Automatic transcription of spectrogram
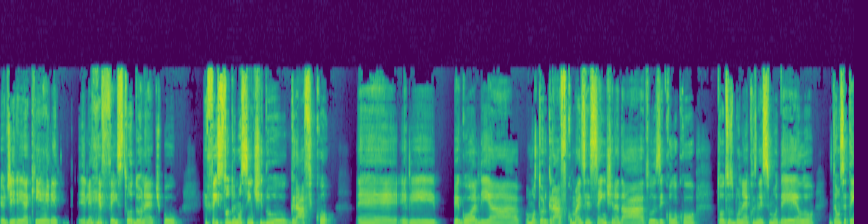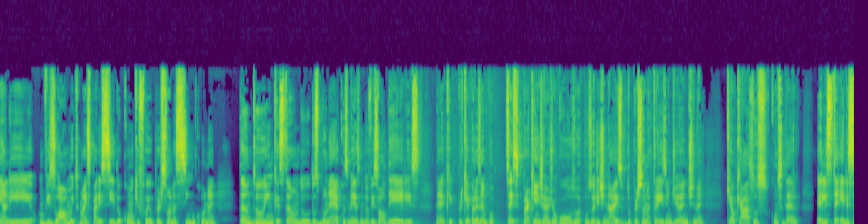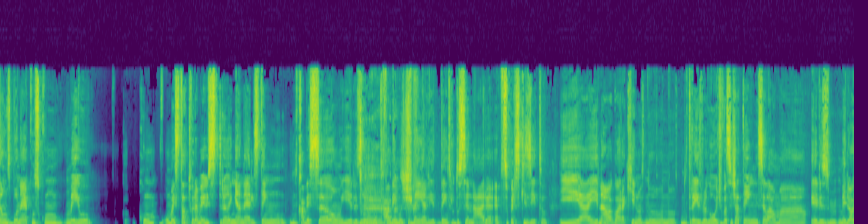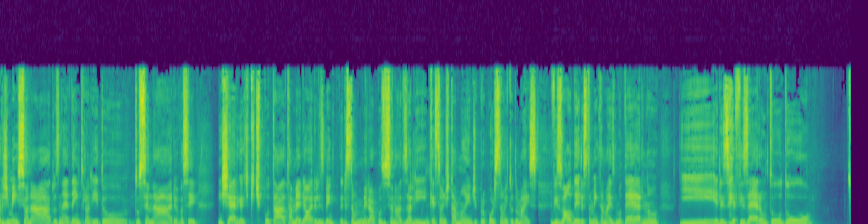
Eu diria que ele, ele refez tudo, né? Tipo, refez tudo no sentido gráfico. É, ele pegou ali a, o motor gráfico mais recente, né, da Atlus e colocou todos os bonecos nesse modelo. Então você tem ali um visual muito mais parecido com o que foi o Persona 5, né? Tanto em questão do, dos bonecos mesmo, do visual deles, né? Que, porque, por exemplo, não sei se pra quem já jogou os, os originais, do Persona 3 em diante, né? Que é o que a Atlus considera. Eles, te, eles são os bonecos com meio com uma estatura meio estranha, né? Eles têm um, um cabeção e eles não, é, não cabem verdade. muito bem ali dentro do cenário. É super esquisito. E aí, não, agora aqui no, no, no, no 3 Reload você já tem, sei lá, uma. Eles melhores dimensionados, né? Dentro ali do, do cenário. Você enxerga que, tipo, tá, tá melhor, eles bem, eles estão melhor posicionados ali em questão de tamanho, de proporção e tudo mais. O visual deles também tá mais moderno, e eles refizeram tudo.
